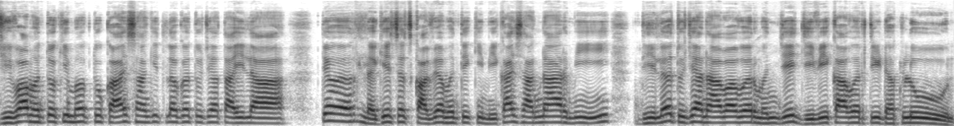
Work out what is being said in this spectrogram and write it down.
जेव्हा म्हणतो की मग तू काय सांगितलं ग तुझ्या ताईला? तर लगेचच काव्या म्हणते की मी काय सांगणार? मी दिलं तुझ्या नावावर म्हणजे जीविकावरती ढकलून.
